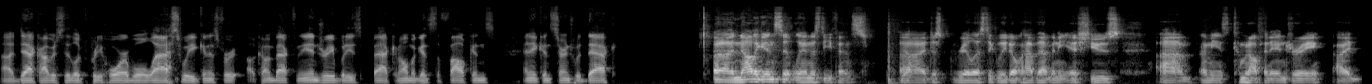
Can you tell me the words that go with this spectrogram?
Uh, Dak obviously looked pretty horrible last week and is for coming back from the injury, but he's back at home against the Falcons. Any concerns with Dak? Uh, not against Atlanta's defense. Yeah. Uh, just realistically don't have that many issues. Um, I mean, he's coming off an injury. I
